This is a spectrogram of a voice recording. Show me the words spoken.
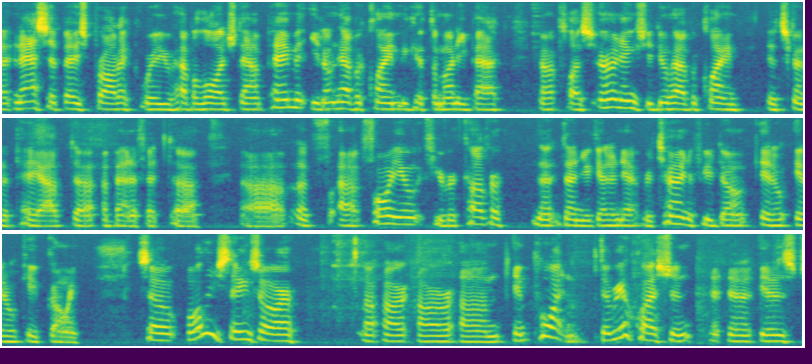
an asset-based product where you have a large down payment, you don't have a claim, you get the money back uh, plus earnings. You do have a claim, it's going to pay out uh, a benefit uh, uh, for you. If you recover, th- then you get a net return. If you don't, it'll it'll keep going. So all these things are are are um, important. The real question uh, is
